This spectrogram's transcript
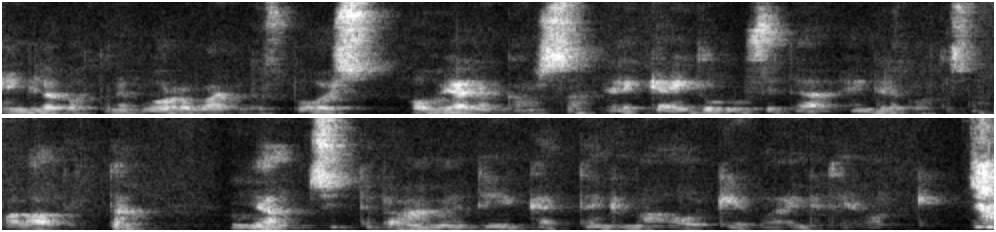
henkilökohtainen vuorovaikutus pois ohjaajan kanssa. Eli ei tullut sitä henkilökohtaista palautetta. Mm. Ja sitten vähän mä en tiedä, että teenkö mä oikein vai enkä tee oikein. Joo.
